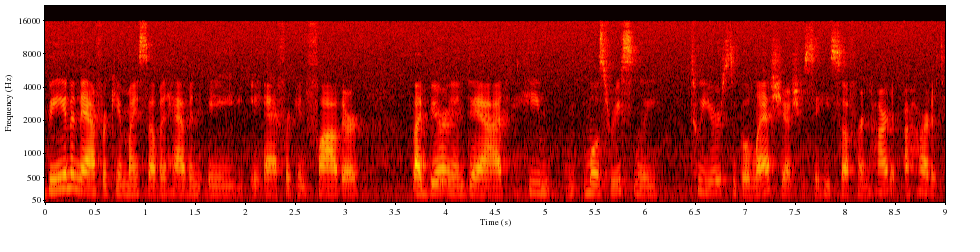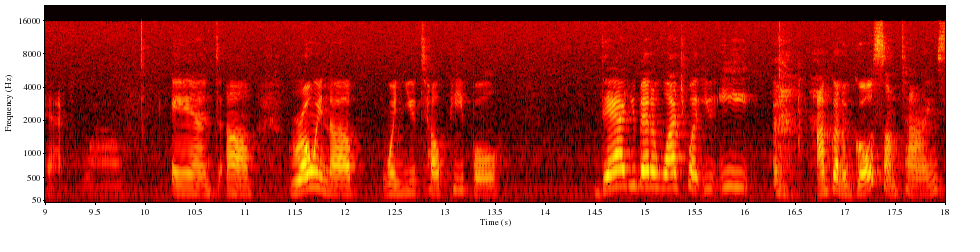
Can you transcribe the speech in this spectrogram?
being an African myself and having a, a African father, Liberian dad. He most recently, two years ago, last year I should say, he suffered a heart, a heart attack. Wow. And um, growing up, when you tell people, Dad, you better watch what you eat, I'm going to go sometimes,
